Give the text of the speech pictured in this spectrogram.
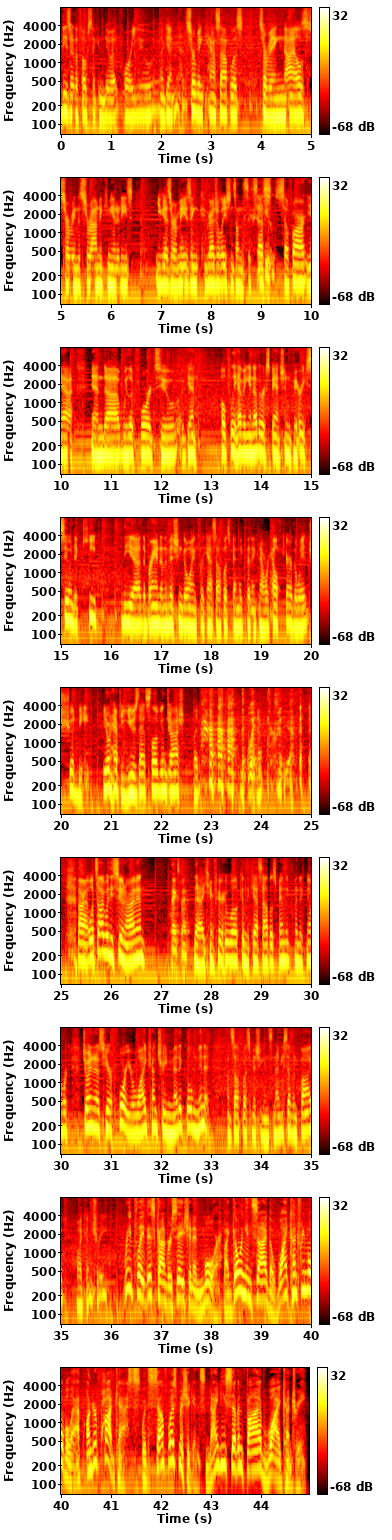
these are the folks that can do it for you. Again, serving Cassopolis, serving Niles, serving the surrounding communities. You guys are amazing. Congratulations on the success so far. Yeah. And uh, we look forward to, again, hopefully having another expansion very soon to keep the uh, the brand and the mission going for Cassopolis Family Clinic Network Healthcare the way it should be. You don't have to use that slogan, Josh, but. the way, yeah. all right. We'll talk with you soon. All right, man? Thanks, man. Yeah, you're very welcome. The Cassopolis Family Clinic Network joining us here for your Y Country Medical Minute on Southwest Michigan's 97.5 Y Country. Replay this conversation and more by going inside the Y Country mobile app under podcasts with Southwest Michigan's 97.5 Y Country.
